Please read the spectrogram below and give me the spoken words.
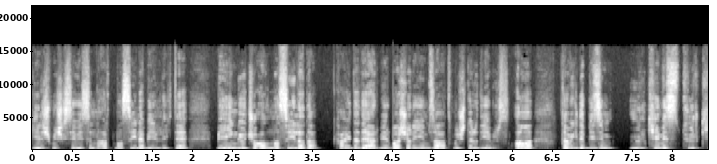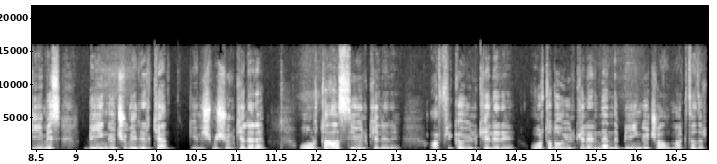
gelişmişlik seviyesinin artmasıyla birlikte beyin göçü almasıyla da kayda değer bir başarı imza atmıştır diyebiliriz. Ama tabii ki de bizim ülkemiz, Türkiye'miz beyin göçü verirken gelişmiş ülkelere, Orta Asya ülkeleri, Afrika ülkeleri, Orta Doğu ülkelerinden de beyin göçü almaktadır.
